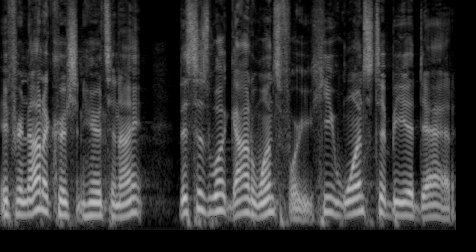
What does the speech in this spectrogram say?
if you're not a Christian here tonight, this is what God wants for you. He wants to be a dad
